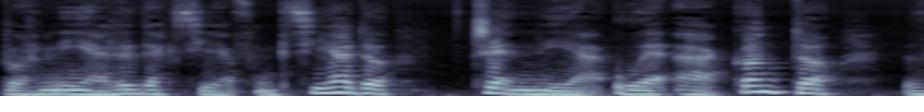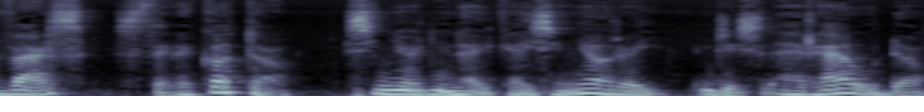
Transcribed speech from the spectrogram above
por nia redakcia funkciado ce nia UEA konto vars strekoto. Signorinoj kaj signoroj, gis la raŭdo.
